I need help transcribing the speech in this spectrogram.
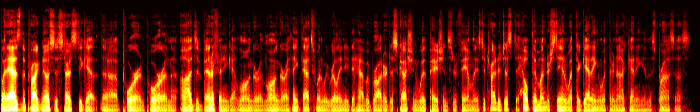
But as the prognosis starts to get uh, poorer and poorer and the odds of benefiting get longer and longer, I think that's when we really need to have a broader discussion with patients and families to try to just help them understand what they're getting and what they're not getting in this process.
